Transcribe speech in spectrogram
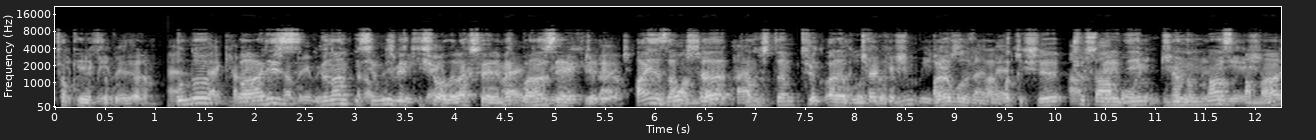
çok keyifli buluyorum. Bunu bariz Yunan an isimli bir kişi olarak söylemek bana zevk veriyor. Aynı zamanda um, tanıştığım Türk arabulucuların arabuluculuğa bakışı şu söylediğim inanılmaz ama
